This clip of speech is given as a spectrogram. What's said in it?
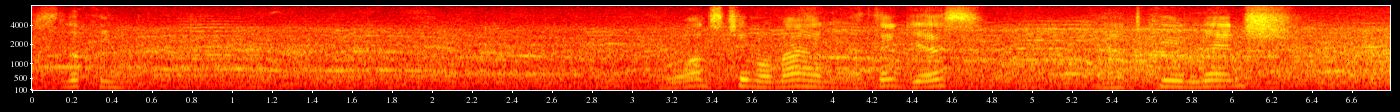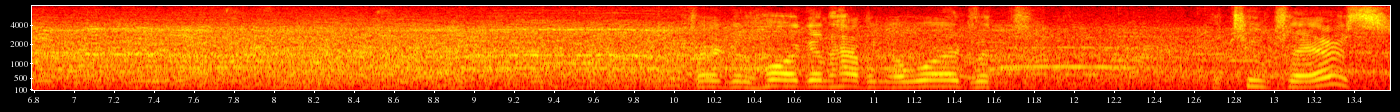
He's looking. He wants Tim O'Mahony, I think, yes, and Cian Lynch. Fergal Horgan having a word with the two players.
